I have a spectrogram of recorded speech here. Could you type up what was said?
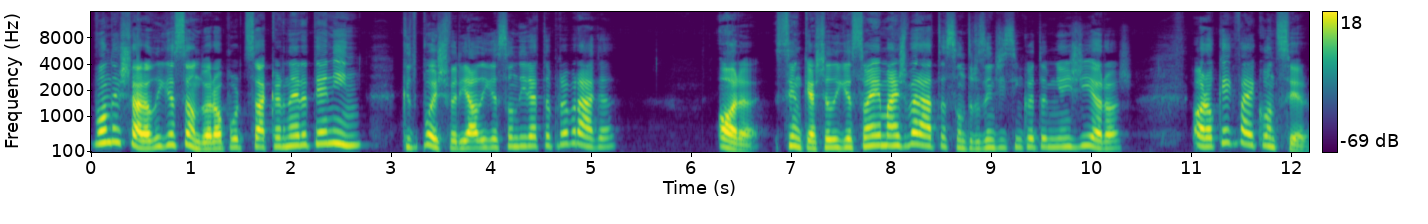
Vão deixar a ligação do aeroporto de Sá Carneiro até Nin, que depois faria a ligação direta para Braga. Ora, sendo que esta ligação é mais barata, são 350 milhões de euros. Ora, o que é que vai acontecer?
